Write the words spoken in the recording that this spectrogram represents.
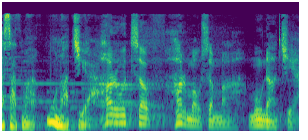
कैरनका साथमा मुना चिया हर उत्सव हर मौसममा मुना चिया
